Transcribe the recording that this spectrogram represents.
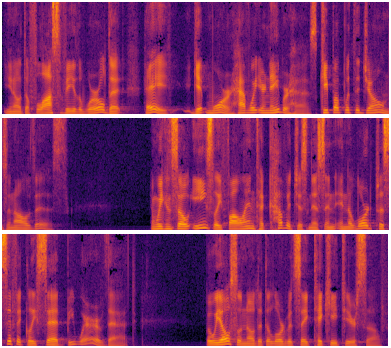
you know, the philosophy of the world that, hey, get more, have what your neighbor has, keep up with the Jones, and all of this. And we can so easily fall into covetousness. And, and the Lord specifically said, Beware of that. But we also know that the Lord would say, Take heed to yourself.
